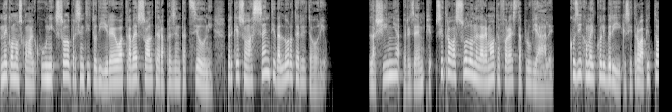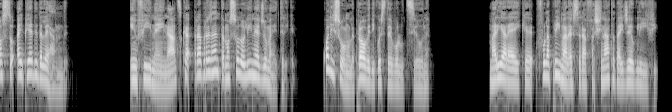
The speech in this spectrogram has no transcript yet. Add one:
Ne conoscono alcuni solo per sentito dire o attraverso altre rappresentazioni, perché sono assenti dal loro territorio. La scimmia, per esempio, si trova solo nella remota foresta pluviale, così come il colibrì che si trova piuttosto ai piedi delle Ande. Infine, i Nazca rappresentano solo linee geometriche. Quali sono le prove di questa evoluzione? Maria Reike fu la prima ad essere affascinata dai geoglifi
